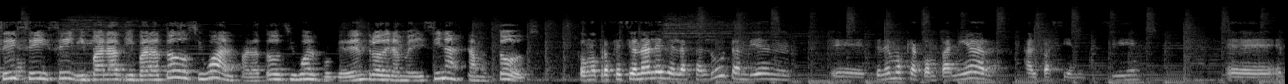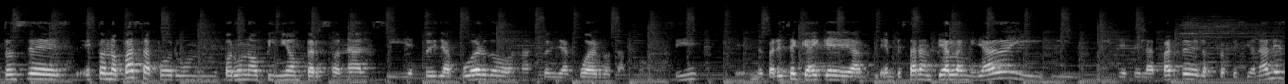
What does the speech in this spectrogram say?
Sí, sí, sí, y para, y para todos igual, para todos igual, porque dentro de la medicina estamos todos. Como profesionales de la salud también eh, tenemos que acompañar al paciente, ¿sí? Eh, entonces, esto no pasa por, un, por una opinión personal, si estoy de acuerdo o no estoy de acuerdo tampoco, ¿sí? Eh, me parece que hay que empezar a ampliar la mirada y, y- y desde la parte de los profesionales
